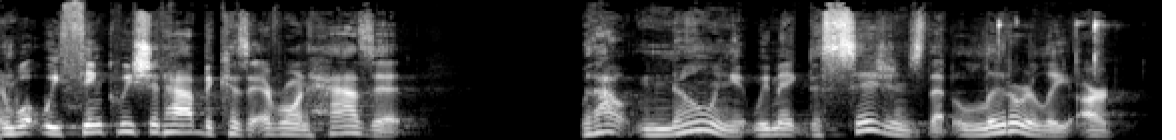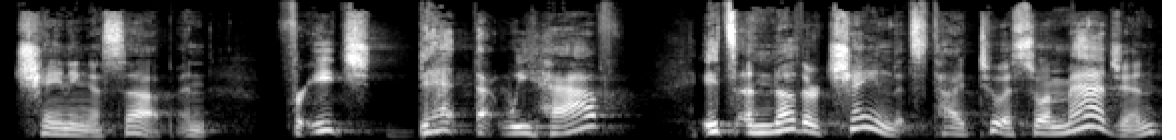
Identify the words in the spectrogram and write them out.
and what we think we should have because everyone has it, without knowing it, we make decisions that literally are chaining us up. And for each debt that we have, it's another chain that's tied to us. So imagine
